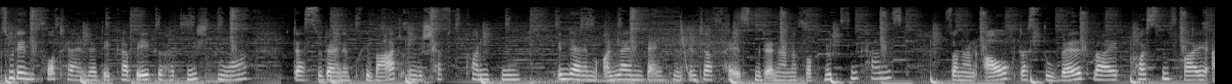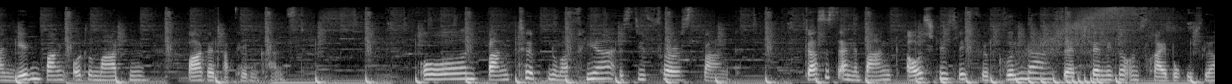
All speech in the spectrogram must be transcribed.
Zu den Vorteilen der DKB gehört nicht nur, dass du deine Privat- und Geschäftskonten in deinem Online-Banking-Interface miteinander verknüpfen kannst, sondern auch, dass du weltweit kostenfrei an jedem Bankautomaten Bargeld abheben kannst. Und Banktipp Nummer 4 ist die First Bank. Das ist eine Bank ausschließlich für Gründer, Selbstständige und Freiberufler.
